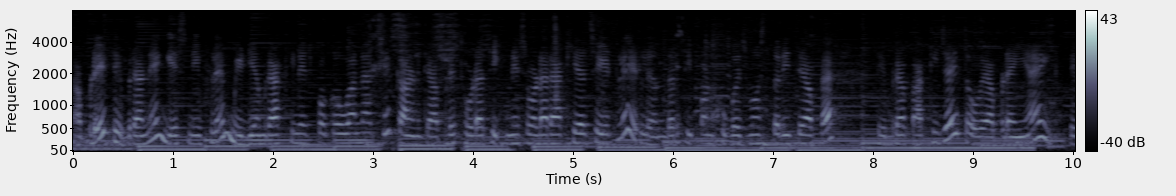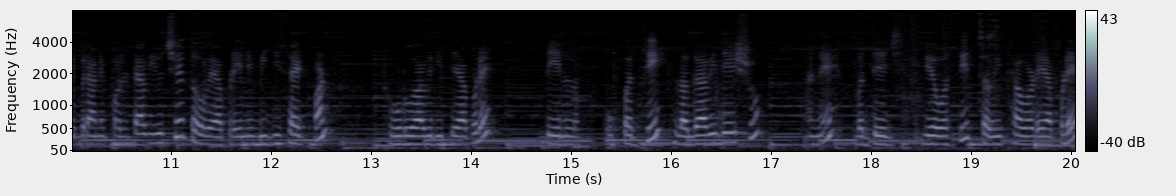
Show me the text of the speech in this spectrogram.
આપણે ઢેબરાને ગેસની ફ્લેમ મીડિયમ રાખીને જ પકવવાના છે, કારણ કે આપણે થોડા થિકનેસવાળા રાખ્યા છે એટલે એટલે અંદરથી પણ ખૂબ જ મસ્ત રીતે આપણા ઢેબરા પાકી જાય. તો હવે આપણે અહીંયા ઢેબરાને પલટાવ્યું છે. તો હવે આપણે એને બીજી સાઈડ પણ થોડું આવી રીતે આપણે તેલ ઉપરથી લગાવી દઈશું. અને બધે જ વ્યવસ્થિત તવીથા વડે આપણે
